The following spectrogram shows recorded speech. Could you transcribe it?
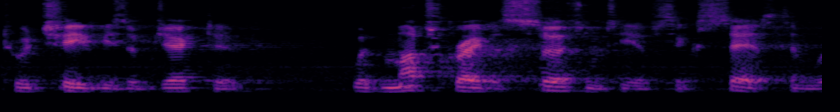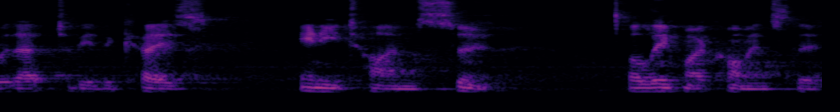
to achieve his objective with much greater certainty of success than were that to be the case anytime soon. I'll leave my comments there.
